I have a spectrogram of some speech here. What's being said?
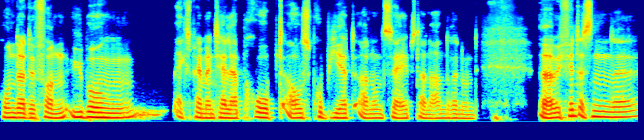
hunderte von Übungen experimentell erprobt, ausprobiert an uns selbst, an anderen. Und äh, ich finde es ein äh,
